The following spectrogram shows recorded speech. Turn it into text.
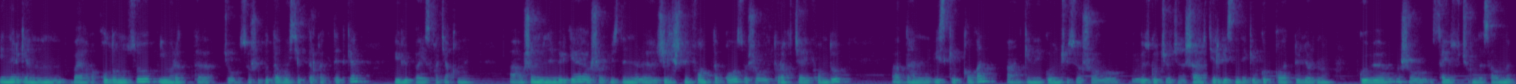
энергиянын баягы колдонуусу имарат же болбосо ушу бытовой секторго кетет экен. Элүү пайызга жакыны ошону менен бирге ошол биздин э, жилищный фонд деп коебуз ошол турак жай фонду абдан эскирип калган. Анткени көбүнчөсү ошол өзгөчө жана шаар жергесиндеги көп кабаттуу үйлөрдүн көбү ошол союз учурунда салынып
